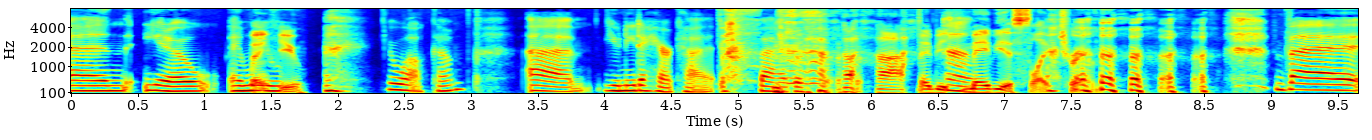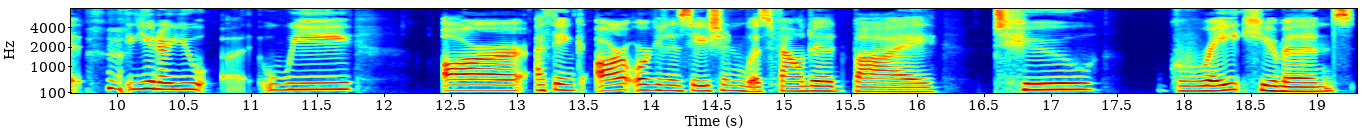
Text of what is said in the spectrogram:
And, you know, and Thank we, you. you're welcome. Um, you need a haircut, but Maybe maybe a slight trim. but you know you we are i think our organization was founded by two great humans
